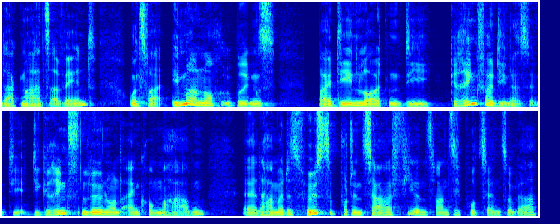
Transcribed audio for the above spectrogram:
Dagmar hat es erwähnt. Und zwar immer noch übrigens bei den Leuten, die Geringverdiener sind, die die geringsten Löhne und Einkommen haben. Äh, da haben wir das höchste Potenzial, 24 Prozent sogar.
